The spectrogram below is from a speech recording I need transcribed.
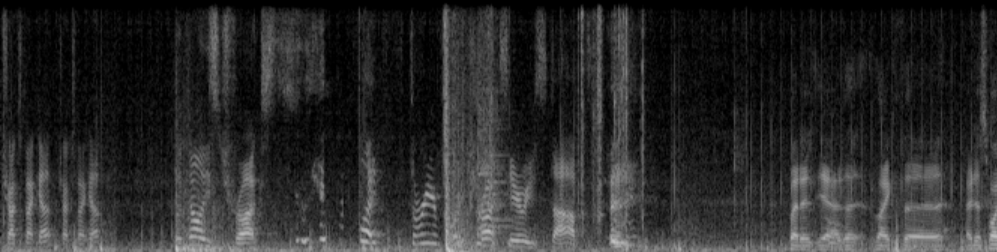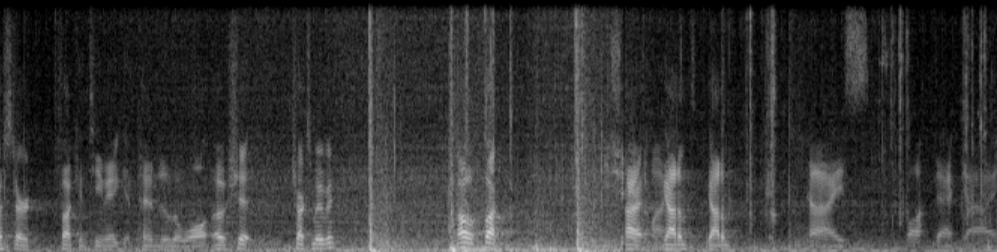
trucks back up, trucks back up. Look at all these trucks. like three or four trucks here we stopped. But it, yeah, the, like the, I just watched our fucking teammate get pinned to the wall. Oh shit, truck's moving. Oh fuck. All right, got him, got him. Nice. Fuck that guy.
